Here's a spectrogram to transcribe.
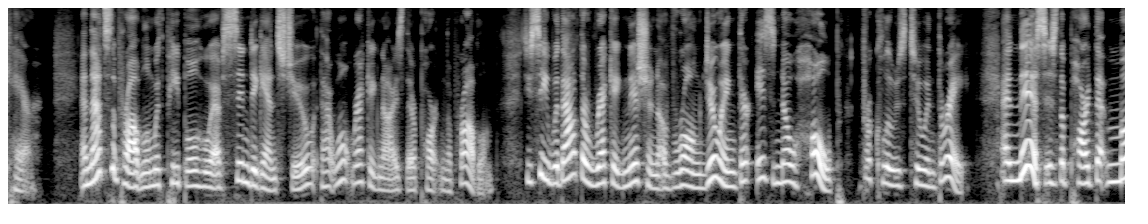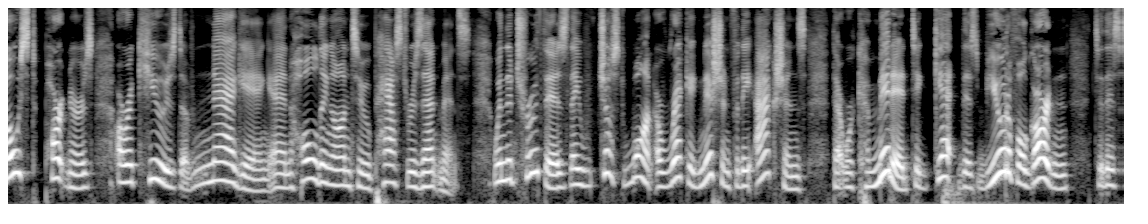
care. And that's the problem with people who have sinned against you that won't recognize their part in the problem. You see, without the recognition of wrongdoing, there is no hope for clues two and three. And this is the part that most partners are accused of nagging and holding on to past resentments, when the truth is they just want a recognition for the actions that were committed to get this beautiful garden to this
